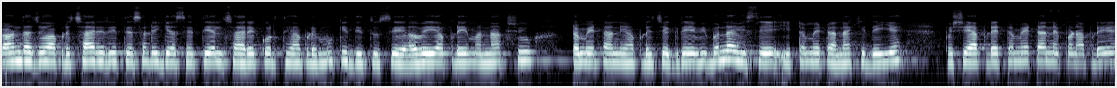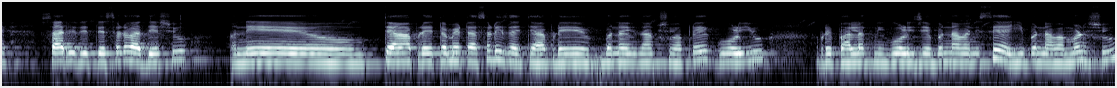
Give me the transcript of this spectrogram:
કાંદા જો આપણે સારી રીતે સડી ગયા છે, તેલ ચારેકોરથી આપણે મૂકી દીધું છે. હવે આપણે એમાં નાખશું ટમેટાની આપણે જે ગ્રેવી બનાવી છે, એ ટમેટા નાખી દઈએ. પછી આપણે ટમેટાને પણ આપણે સારી રીતે સડવા દઈશું અને ત્યાં આપણે ટમેટાં સડી જાય ત્યાં આપણે બનાવી નાખશું આપણે ગોળિયું. આપણે પાલકની ગોળી જે બનાવવાની છે, એ બનાવવા મળશું.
